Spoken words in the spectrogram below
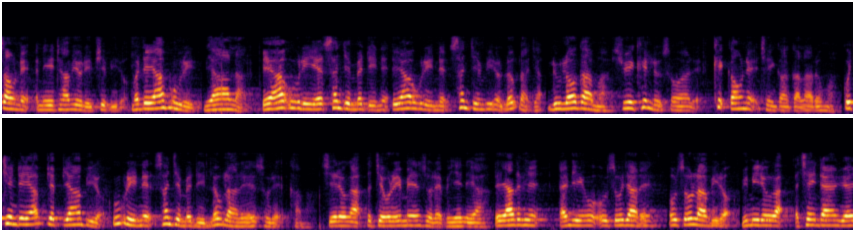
ဆောင်တဲ့အနေအထားမျိုးတွေဖြစ်ပြီးတော့မတရားမှုတွေများလာတယ်တရားဥပဒေရဲ့ဆန့်ကျင်ဘက်တွေနဲ့တရားဥပဒေနဲ့ဆန့်ကျင်ပြီးတော့လှုပ်လာကြလူလောကမှာရွှေခေတ်လို့ဆိုရတဲ့ခေတ်ကောင်းတဲ့အချိန်ကာကာလတုန်းမှာကိုချင်းတရားပြက်ပြားပြီးတော့ဥပဒေနဲ့ဆန့်ကျင်ဘက်တွေလှုပ်လာတယ်ဆိုတဲ့အခါမှာရှေးတုန်းကသကြိုရိမင်းဆိုတဲ့ဘုရင်တရားတရားသဖြင့် တိုင်းပြည်ကိုအုပ်ဆိုးကြတယ်အုပ်ဆိုးလာပြီးတော့မိမိတို့ကအချိန်တန်ရွယ်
